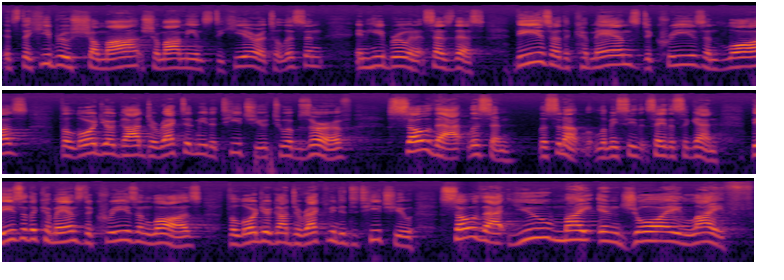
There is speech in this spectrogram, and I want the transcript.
It's the Hebrew Shema. Shema means to hear or to listen in Hebrew, and it says this These are the commands, decrees, and laws the Lord your God directed me to teach you to observe so that, listen, listen up, let me see, say this again. These are the commands, decrees, and laws the Lord your God directed me to, to teach you, so that you might enjoy life.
